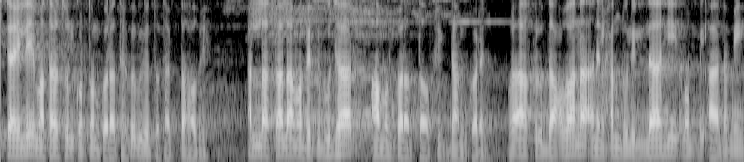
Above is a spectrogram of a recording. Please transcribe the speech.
স্টাইলে মাথার চুল কর্তন করা থেকে বিরত থাকতে হবে। আল্লাহ তালা আমাদেরকে বুঝার, আমল করার তৌফিক দান করেন। ওয়া আখরুদ্দাওয়ানা আনিল হামদুলিল্লাহি রব্বিল আলমিন।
